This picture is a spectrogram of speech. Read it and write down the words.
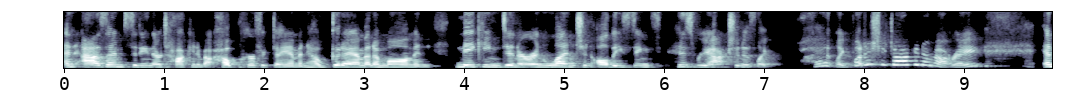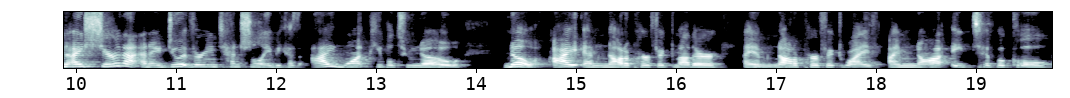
And as I'm sitting there talking about how perfect I am and how good I am at a mom and making dinner and lunch and all these things, his reaction is like, what? Like, what is she talking about? Right. And I share that and I do it very intentionally because I want people to know no, I am not a perfect mother. I am not a perfect wife. I'm not a typical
